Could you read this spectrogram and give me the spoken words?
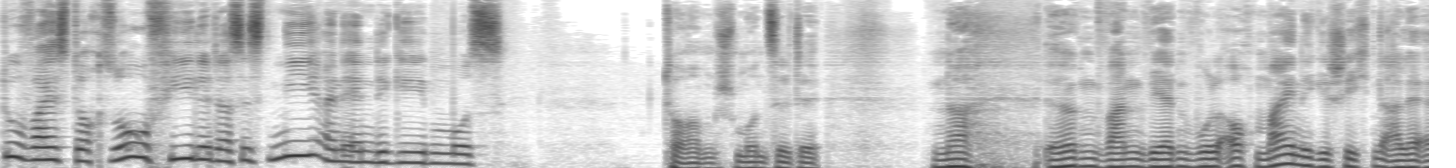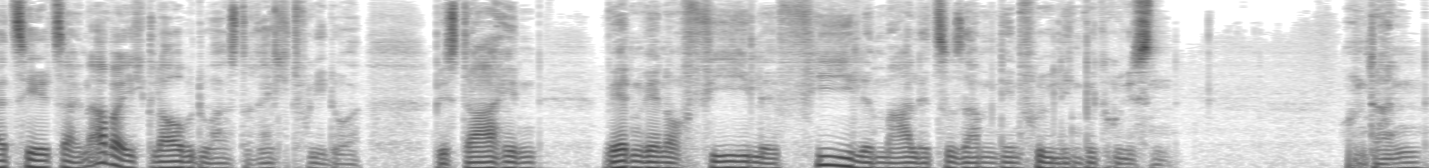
Du weißt doch so viele, dass es nie ein Ende geben muss. Torm schmunzelte. Na, irgendwann werden wohl auch meine Geschichten alle erzählt sein, aber ich glaube, du hast recht, Fridor. Bis dahin werden wir noch viele, viele Male zusammen den Frühling begrüßen. Und dann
